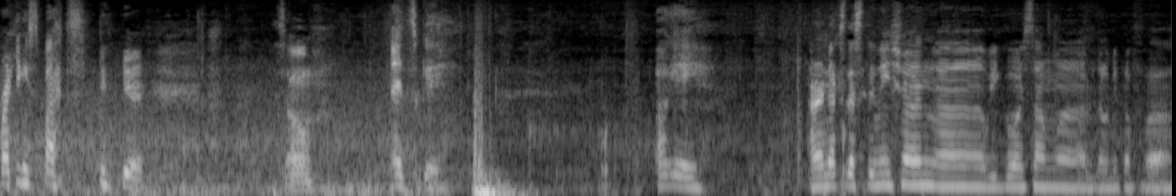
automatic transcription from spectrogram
parking spots in here. So it's okay. Okay. Our next destination, uh, we go some uh, little bit of uh,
